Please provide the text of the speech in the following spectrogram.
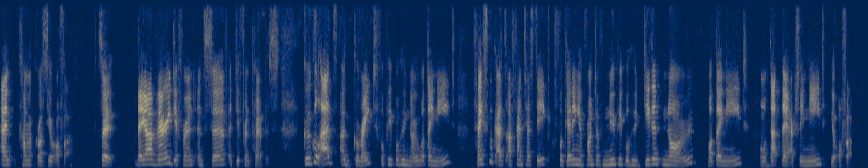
and come across your offer. So they are very different and serve a different purpose. Google ads are great for people who know what they need. Facebook ads are fantastic for getting in front of new people who didn't know what they need or that they actually need your offer.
